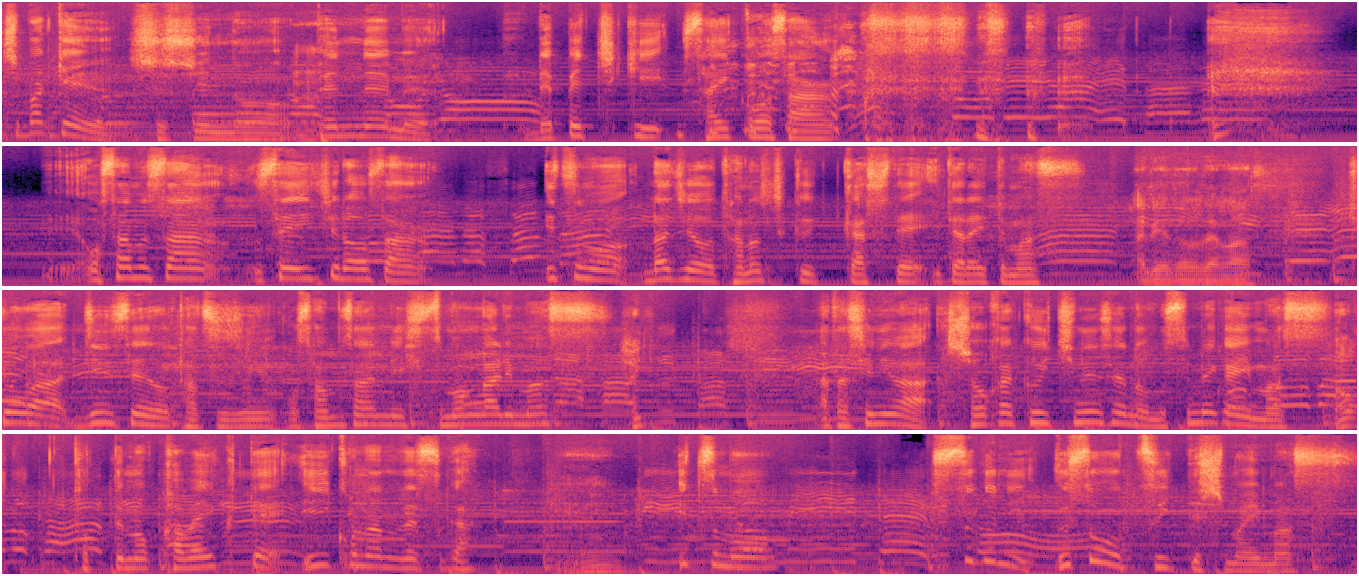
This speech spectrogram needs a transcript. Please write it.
千葉県出身のペンネーム、レペチキ最高さん。えーおさむさん誠一郎さんいつもラジオを楽しく聞かせていただいてます。ありがとうございます。今日は人生の達人おさむさんに質問があります。はい。私には小学1年生の娘がいます。お。とっても可愛くていい子なのですがいつもすぐに嘘をついてしまいます。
